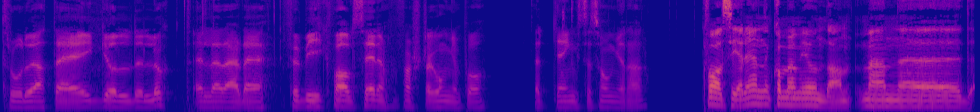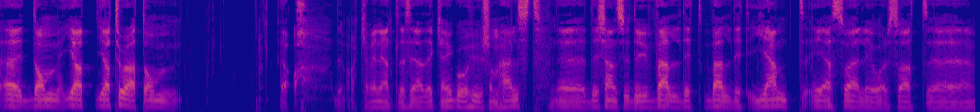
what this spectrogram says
tror du att det är guldlukt eller är det förbi kvalserien för första gången på ett gäng säsonger här? Kvalserien kommer de ju undan, men eh, de, jag, jag tror att de, ja, det man kan väl egentligen säga, det kan ju gå hur som helst. Eh, det känns ju, det är ju väldigt, väldigt jämnt i SHL i år, så att, eh,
